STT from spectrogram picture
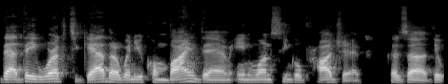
that they work together when you combine them in one single project. Because uh, the,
